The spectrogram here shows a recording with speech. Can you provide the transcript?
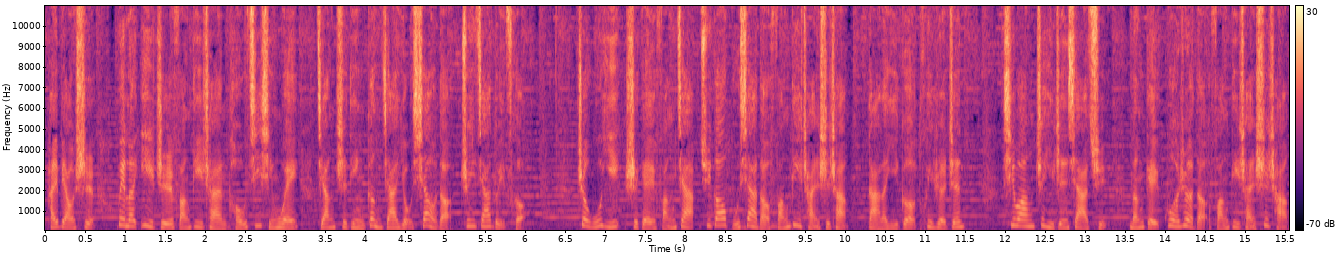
还表示，为了抑制房地产投机行为，将制定更加有效的追加对策。这无疑是给房价居高不下的房地产市场打了一个退热针，希望这一针下去，能给过热的房地产市场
